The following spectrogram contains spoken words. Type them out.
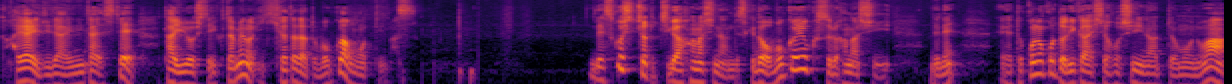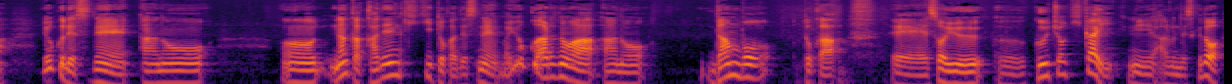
早い時代に対して対応していくための生き方だと僕は思っています。で、少しちょっと違う話なんですけど、僕がよくする話でね、えっ、ー、と、このことを理解してほしいなって思うのは、よくですね、あの、なんか家電機器とかですね、まあ、よくあるのは、あの、暖房とか、えー、そういう空調機械にあるんですけど、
